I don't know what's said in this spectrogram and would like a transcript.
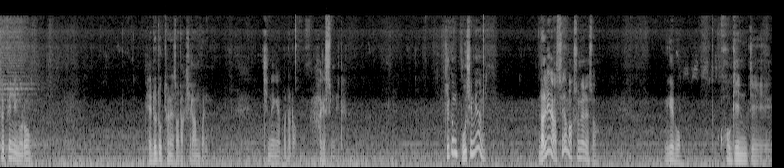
스피닝으로 대두둑천에서 낚시를 한번 진행해 보도록 하겠습니다. 지금 보시면 난리 났어요, 막 수면에서. 이게 뭐 고기인지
